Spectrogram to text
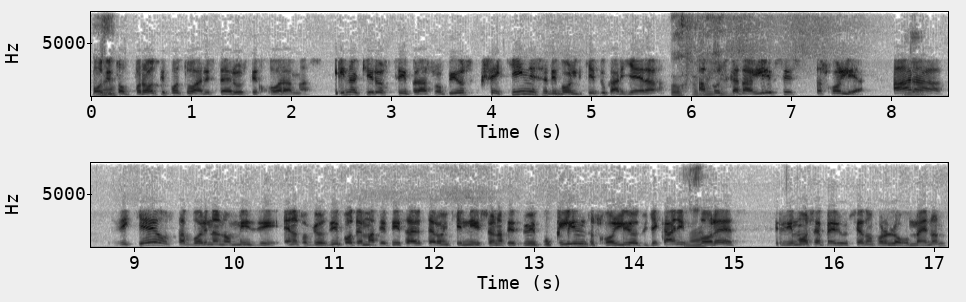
ότι το πρότυπο του αριστερού στη χώρα μας είναι ο κύριος Τσίπρας, ο οποίος ξεκίνησε την πολιτική του καριέρα από τις καταλήψεις στα σχολεία. Άρα δικαίως θα μπορεί να νομίζει ένας οποιοδήποτε μαθητής αριστερών κινήσεων αυτή τη στιγμή που κλείνει το σχολείο του και κάνει Ναι. φθορέ στη δημόσια περιουσία των φορολογουμένων,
